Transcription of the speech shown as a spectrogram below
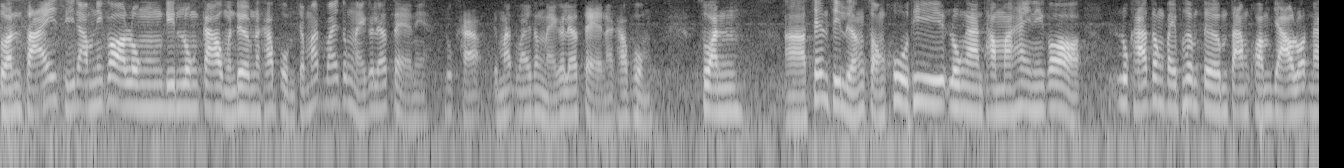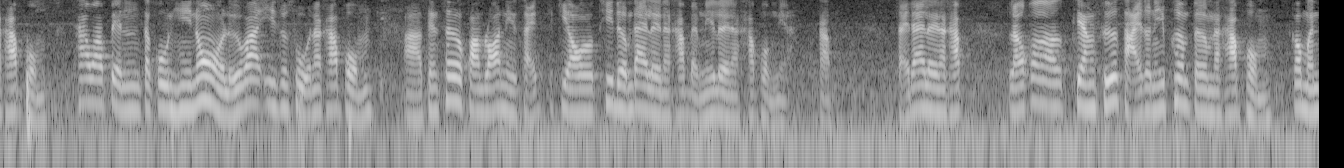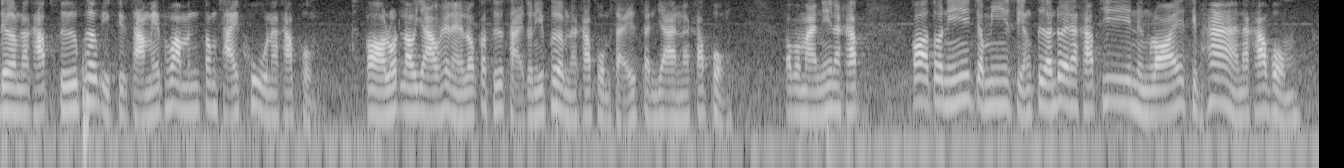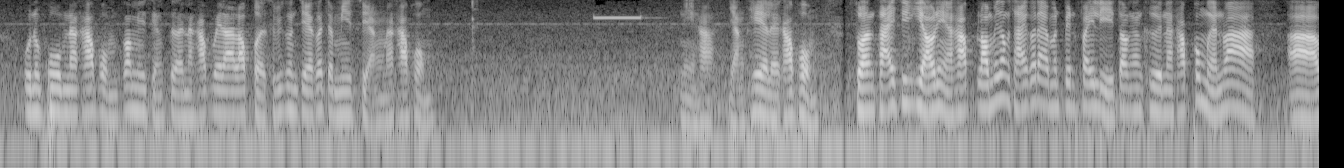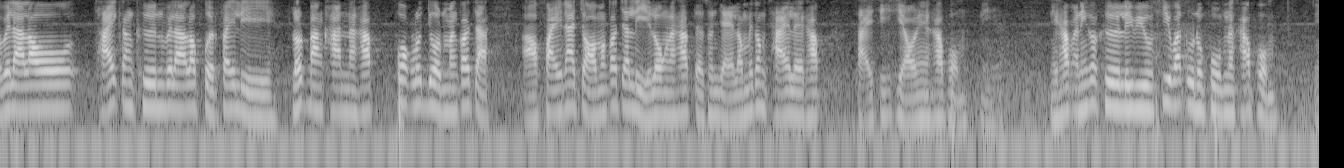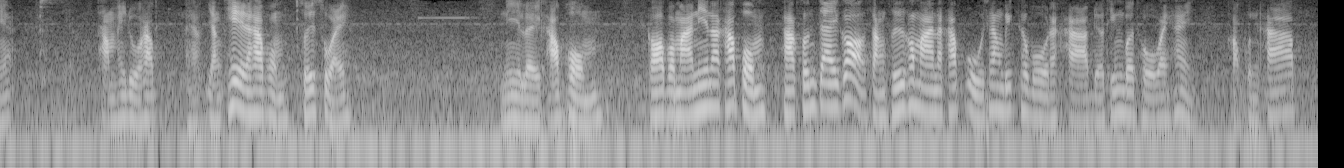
ส่วนสายสีดำนี่ก็ลงดินลงกาวเหมือนเดิมนะครับ ผมจะมัดไว้ตรงไหนก็แล้วแต่เนี่ยลูกค้าจะมัดไว้ตรงไหนก็แล้วแต่นะครับ ผมส่วนเส้นสีเหลือง 2 คู่ที่โรงงานทำมาให้นี่ก็ลูกค้าต้องไปเพิ่มเติมตามความยาวรถนะครับ ผมถ้าว่าเป็นตระกูลฮีโน่หรือว่าอีซูซูนะครับผมเซนเซอร์ความร้อนนี่ใส่เกียวที่เดิมได้เลยนะครับ แบบนี้เลยนะครับ ผมเนี่ยครับใส่ได้เลยนะครับ เราก็เพียงซื้อสายตัวนี้เพิ่มเติมนะครับ ผมก็เหมือนเดิมนะครับ ซื้อเพิ่มอีก 13 เมตร เพราะว่ามันต้องใช้คู่นะครับผมก็รถเรายาวแค่ไหนเราก็ซื้อสายตัวนี้เพิ่มนะครับ ผมสายสัญญาณนะครับ ผมก็ประมาณนี้นะครับ ก็ตัวนี้จะมีเสียงเตือนด้วยนะครับที่ 115 นะครับผมอุณหภูมินะครับ ผมก็มีเสียงเตือนนะครับ เวลาเราเปิดสวิตช์กุญแจก็จะมีเสียงนะครับ ผมนี่ครับอย่างเท่เลยครับผม ส่วนสายสีเขียวเนี่ยครับเราไม่ต้องใช้ก็ได้มันเป็นไฟหลีตอนกลางคืนนะครับ ก็เหมือนว่าอ่า เวลาเราใช้กลางคืน เวลาเราเปิดไฟหลีรถบางคันนะครับ พวกรถยนต์มันก็จะไฟหน้าจอมันก็จะหลีลงนะครับ แต่ส่วนใหญ่เราไม่ต้องใช้เลยครับ สายสีเขียวเนี่ยครับผมนี่นี่ครับอันนี้ก็คือรีวิวที่วัดอุณหภูมินะครับ ผมเนี่ยทำให้ดูครับนะครับอย่างเท่นะครับผมสวยๆนี่เลยครับผมก็ประมาณนี้นะครับผมหากสนใจก็สั่งซื้อเข้ามานะครับ อู่ช่างบิ๊กเทอร์โบนะครับ เดี๋ยวทิ้งเบอร์โทรไว้ให้ ขอบคุณครับ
